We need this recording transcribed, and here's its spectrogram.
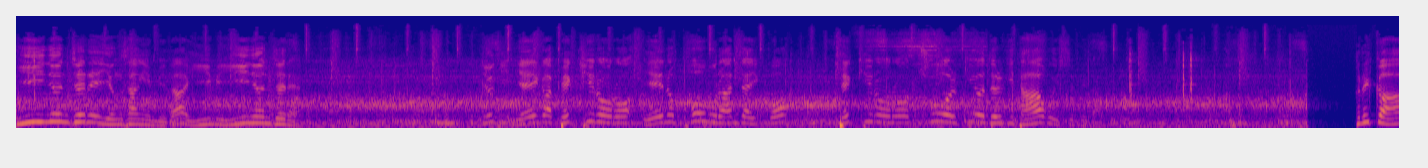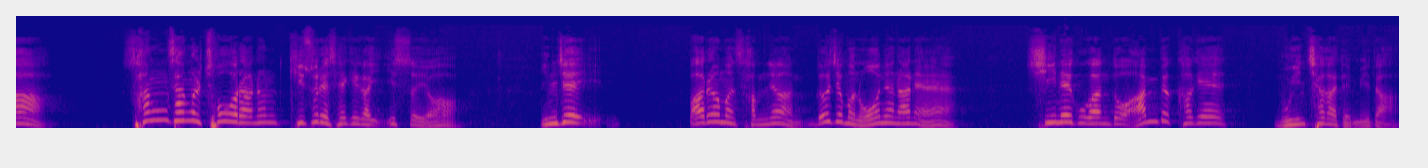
2년 전의 영상입니다. 이미 2년 전에. 여기 얘가 100km로 얘는 폼으로 앉아 있고 100km로 추월 끼어들기 다 하고 있습니다. 그러니까 상상을 초월하는 기술의 세계가 있어요. 이제 빠르면 3년, 늦으면 5년 안에 시내 구간도 완벽하게 무인차가 됩니다.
